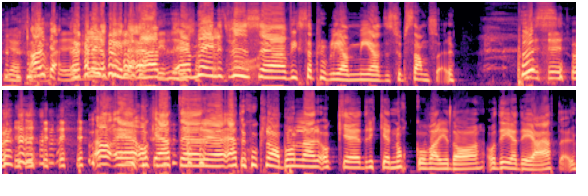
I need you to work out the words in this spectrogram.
jag kan lägga till eh, eh, möjligtvis eh, vissa problem med substanser. Puss! ja, och äter, äter chokladbollar och dricker Nocco varje dag. Och det är det jag äter.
